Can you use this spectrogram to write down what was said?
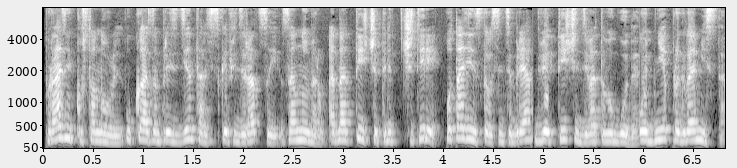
Праздник установлен указом президента Российской Федерации за номером 1034 от 11 сентября 2009 года о Дне программиста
